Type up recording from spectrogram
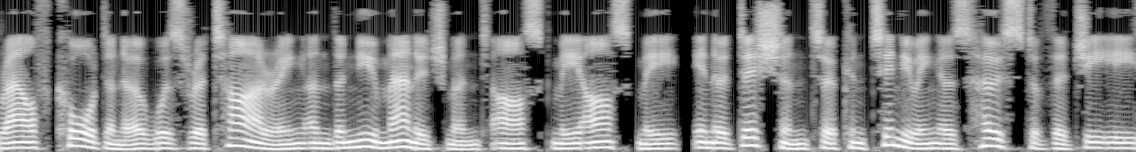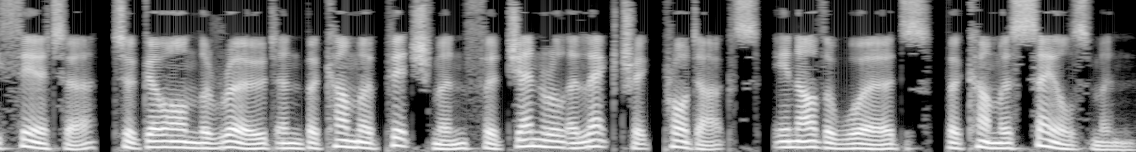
Ralph Cordiner was retiring and the new management asked me asked me, in addition to continuing as host of the GE Theatre, to go on the road and become a pitchman for General Electric products, in other words, become a salesman.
